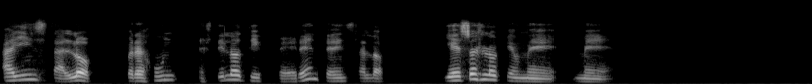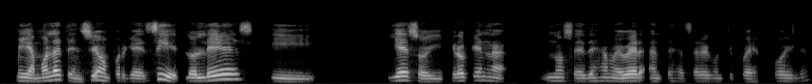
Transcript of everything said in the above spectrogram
hay instaló, pero es un estilo diferente de instaló. Y eso es lo que me, me, me llamó la atención, porque sí, lo lees y, y eso, y creo que en la, no sé, déjame ver antes de hacer algún tipo de spoiler,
